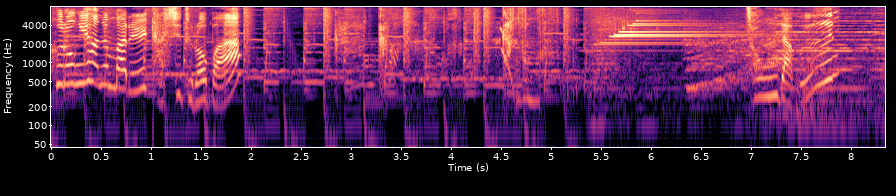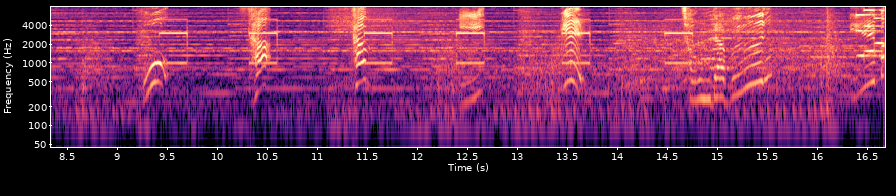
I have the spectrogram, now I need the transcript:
크롱이 하는 말을 다시 들어봐. 정답은 5, 4, 3, 2, 1. 정답은 1번!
